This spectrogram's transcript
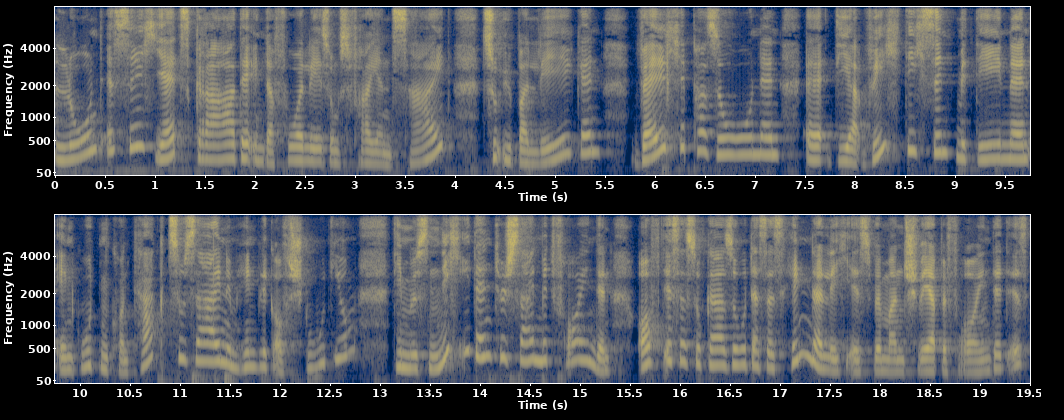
lohnt es sich jetzt gerade in der vorlesungsfreien Zeit zu überlegen, welche Personen äh, dir wichtig sind, mit denen in guten Kontakt zu sein im Hinblick aufs Studium. Die müssen nicht identisch sein mit Freunden. Oft ist es sogar so, dass es hinderlich ist, wenn man schwer befreundet ist,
